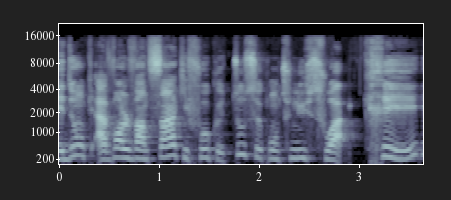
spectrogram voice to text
Et donc avant le 25, il faut que tout ce contenu soit créé.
